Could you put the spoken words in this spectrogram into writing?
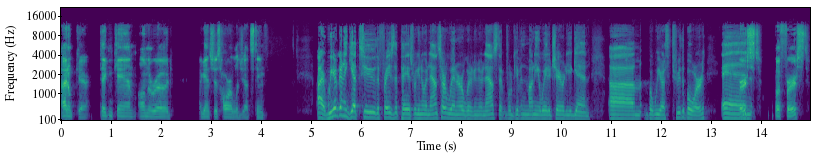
I don't care. Taking Cam on the road against this horrible Jets team. All right, we are going to get to the phrase that pays. We're going to announce our winner. We're going to announce that we're giving money away to charity again. Um, but we are through the board. And First, but first,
